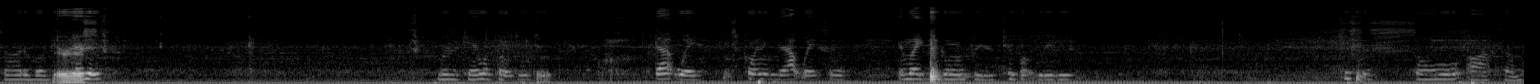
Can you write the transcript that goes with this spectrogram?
saw it above. There it is. Where's the camera pointing to? That way. It's pointing that way, so it might be going for your tip up maybe. This is so awesome.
